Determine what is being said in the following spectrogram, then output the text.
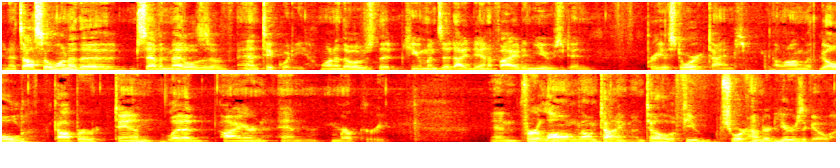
And it's also one of the seven metals of antiquity, one of those that humans had identified and used in prehistoric times, along with gold, copper, tin, lead, iron, and mercury. And for a long, long time, until a few short hundred years ago,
